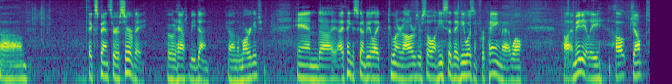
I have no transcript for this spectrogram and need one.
um, expense or a survey that would have to be done on the mortgage. And uh, I think it's going to be like $200 or so. And he said that he wasn't for paying that. Well, uh, immediately out jumped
